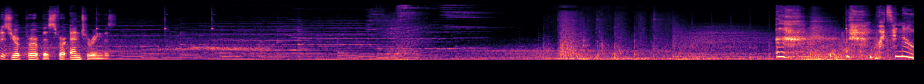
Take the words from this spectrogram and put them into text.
What is your purpose for entering this? What's a no?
